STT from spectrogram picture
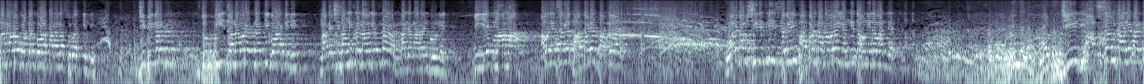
जनावर गोट्यात गोळा करायला सुरुवात केली. जी बिगर दुभती जनावर आहेत ना ती गोळा केली. मागाशी सांगितलं नाव घेतलं माझ्या नारायण भाऊने? की एक मामा अहो हे सगळे भाकड आहेत भाकड वडगाव शिरीतली सगळी भाकड जनावर यांनी दावणीला बांधल्यात. जी अस्सल कार्यकर्ते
